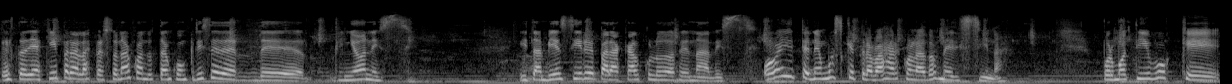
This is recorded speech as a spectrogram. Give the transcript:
de aquí para las personas cuando están con crisis de, de riñones y también sirve para cálculos renales. Hoy tenemos que trabajar con las dos medicinas, por motivo que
